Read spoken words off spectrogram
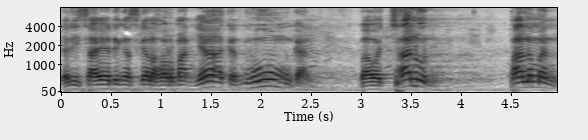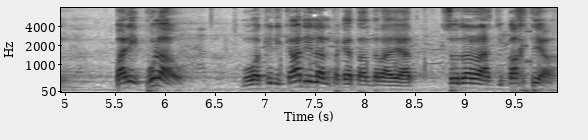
Jadi saya dengan segala hormatnya akan mengumumkan bahawa calon parlimen balik pulau mewakili keadilan Pakatan Rakyat Saudara Haji Bakhtiar.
